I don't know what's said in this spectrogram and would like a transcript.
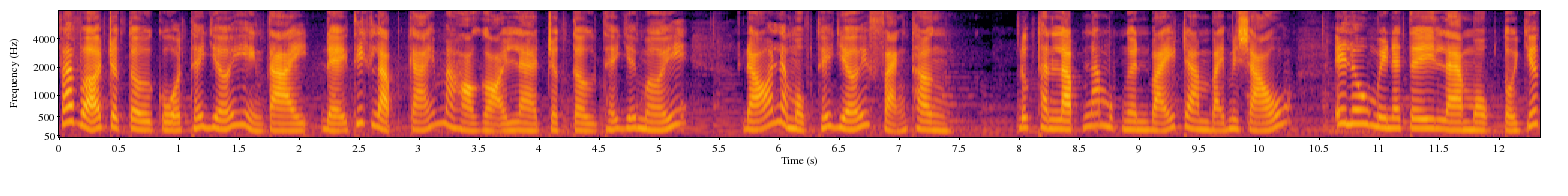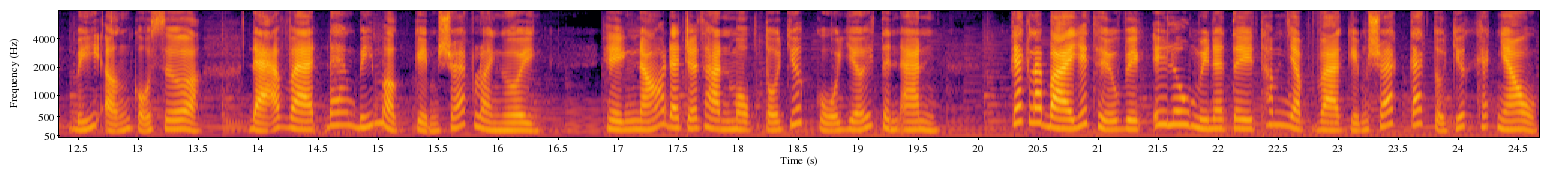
phá vỡ trật tự của thế giới hiện tại để thiết lập cái mà họ gọi là trật tự thế giới mới. Đó là một thế giới phản thần. Được thành lập năm 1776, Illuminati là một tổ chức bí ẩn cổ xưa, đã và đang bí mật kiểm soát loài người. Hiện nó đã trở thành một tổ chức của giới tinh Anh. Các lá bài giới thiệu việc Illuminati thâm nhập và kiểm soát các tổ chức khác nhau.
